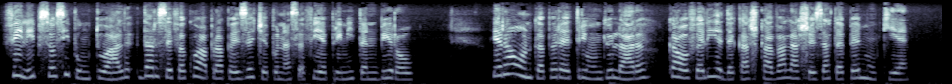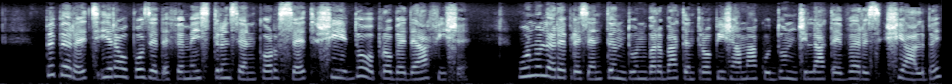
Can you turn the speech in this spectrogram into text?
Filip sosi punctual, dar se făcu aproape zece până să fie primit în birou. Era o încăpere triunghiulară, ca o felie de cașcaval așezată pe muchie. Pe pereți erau poze de femei strânse în corset și două probe de afișe unul reprezentând un bărbat într-o pijama cu dungi late verzi și albe,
